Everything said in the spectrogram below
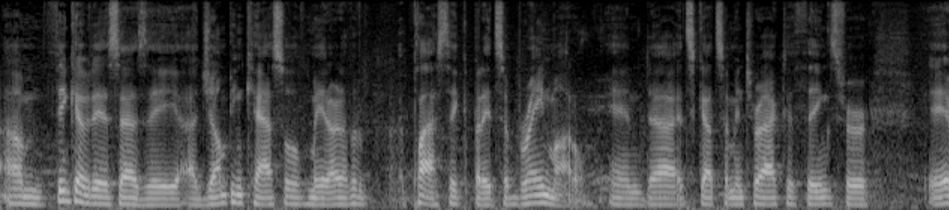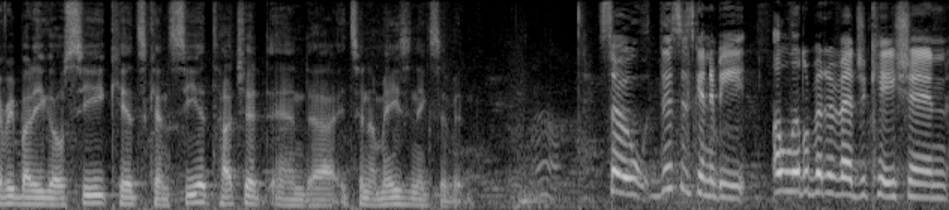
Um, think of this as, as a, a, jumping castle made out of plastic, but it's a brain model. And uh, it's got some interactive things for everybody to go see. Kids can see it, touch it, and uh, it's an amazing exhibit. So this is going to be a little bit of education,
